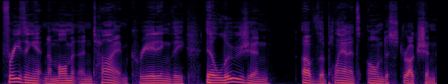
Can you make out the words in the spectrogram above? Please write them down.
freezing it in a moment in time, creating the illusion of the planet's own destruction.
